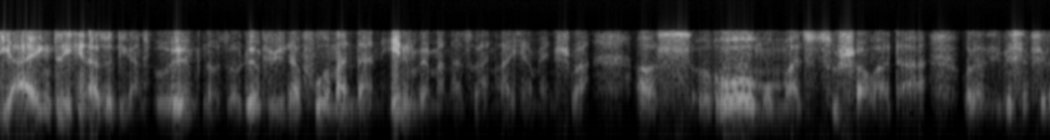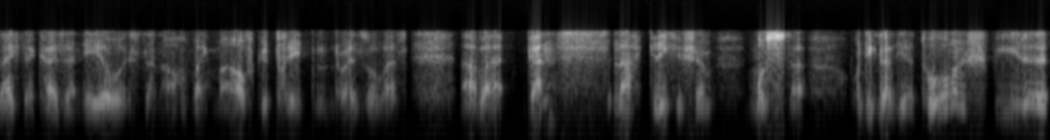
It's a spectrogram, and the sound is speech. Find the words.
Die eigentlichen, also die ganz berühmten, also Olympische, da fuhr man dann hin, wenn man also ein reicher Mensch war, aus Rom, um als Zuschauer da. Oder Sie wissen vielleicht, der Kaiser Nero ist dann auch manchmal aufgetreten bei sowas. Aber ganz nach griechischem Muster. Und die Gladiatorenspiele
